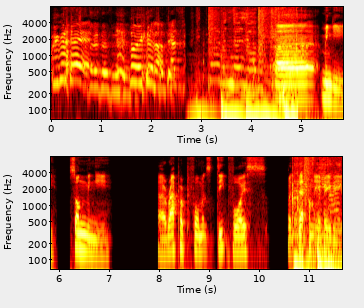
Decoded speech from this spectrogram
왜 그래? 너 왜 그래 나한테? Uh, Mingi. Song Mingi. Uh, rapper performance, deep voice, but definitely a baby.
